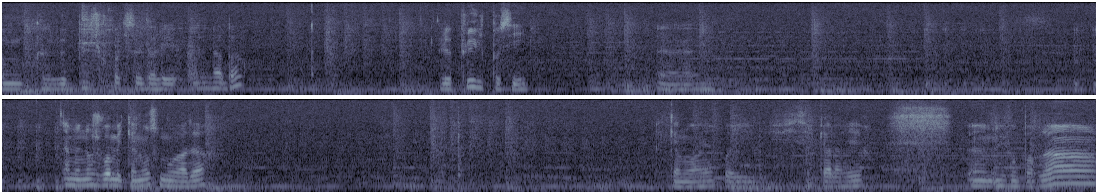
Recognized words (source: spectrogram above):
Donc euh, le but, je crois que c'est d'aller là-bas. Le plus vite possible. Euh, Ah maintenant je vois mes canons sur mon radar. Le canon arrière, quoi, il, il cirque à l'arrière. Euh, ils vont par là.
